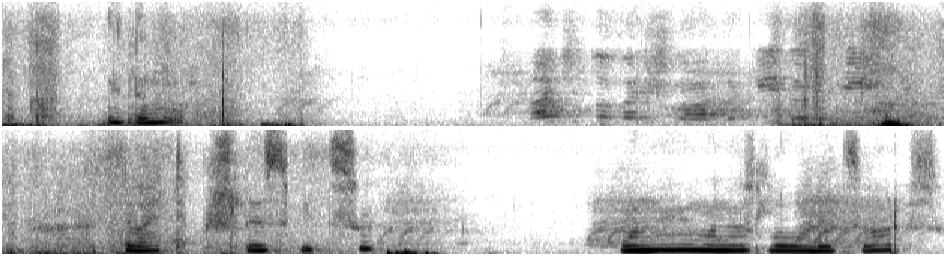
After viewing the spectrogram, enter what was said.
Так, йдемо. Давайте пішли звідси. Вони мене зловлять зараз.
